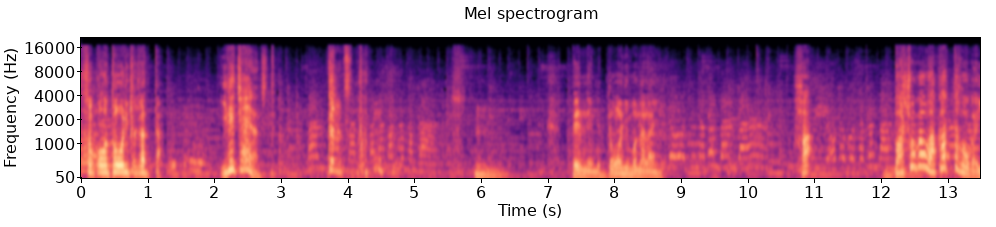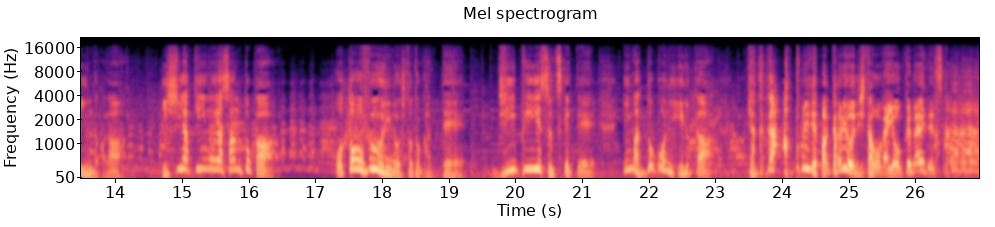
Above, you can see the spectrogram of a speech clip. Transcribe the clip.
そこを通りかかった。入れちゃえなんつって。グンつって。うんペンネームどうにもならんよ。は、場所が分かった方がいいんだから、石焼き芋屋さんとか、お豆腐売りの人とかって、GPS つけて、今どこにいるか、客がアプリで分かるようにした方が良くないですか？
